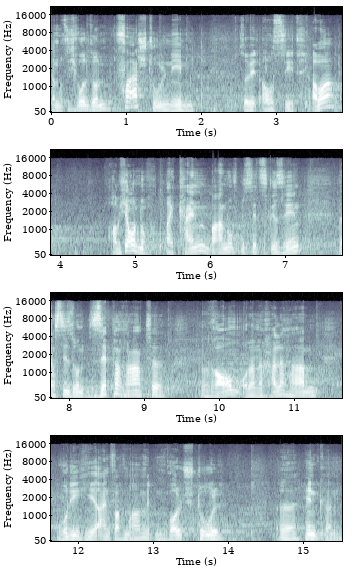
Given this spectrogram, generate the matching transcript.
Dann muss ich wohl so einen Fahrstuhl nehmen, so wie es aussieht. Aber habe ich auch noch bei keinem Bahnhof bis jetzt gesehen, dass sie so einen separaten Raum oder eine Halle haben, wo die hier einfach mal mit einem Rollstuhl äh, hin können.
